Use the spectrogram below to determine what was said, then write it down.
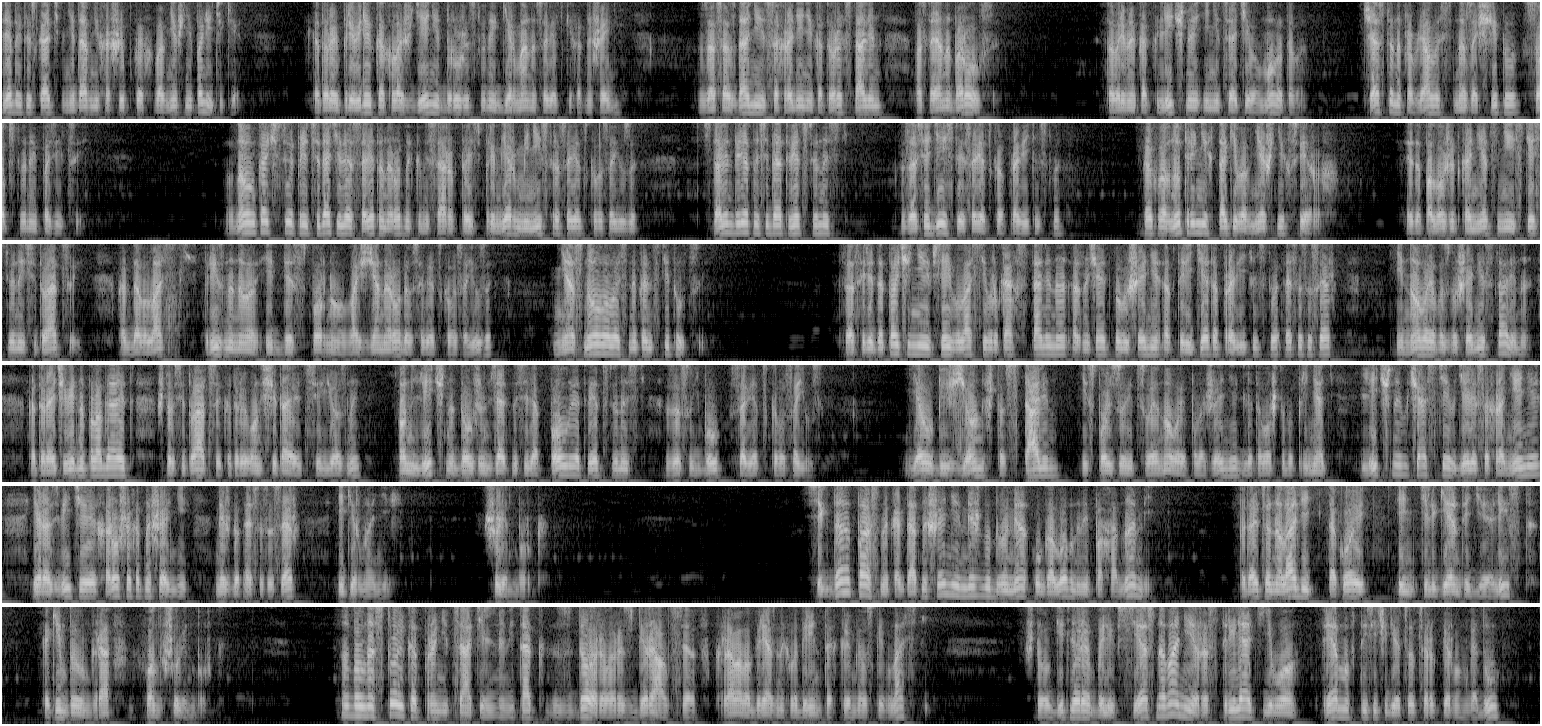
следует искать в недавних ошибках во внешней политике, которые привели к охлаждению дружественных германо-советских отношений, за создание и сохранение которых Сталин постоянно боролся, в то время как личная инициатива Молотова часто направлялась на защиту собственной позиции. В новом качестве председателя Совета народных комиссаров, то есть премьер-министра Советского Союза, Сталин берет на себя ответственность за все действия советского правительства, как во внутренних, так и во внешних сферах. Это положит конец неестественной ситуации, когда власть признанного и бесспорного вождя народов Советского Союза не основывалась на Конституции. Сосредоточение всей власти в руках Сталина означает повышение авторитета правительства СССР и новое возвышение Сталина, которое очевидно полагает, что в ситуации, которую он считает серьезной, он лично должен взять на себя полную ответственность за судьбу Советского Союза. Я убежден, что Сталин использует свое новое положение для того, чтобы принять личное участие в деле сохранения и развития хороших отношений между СССР и Германией. Шуленбург. Всегда опасно, когда отношения между двумя уголовными паханами пытаются наладить такой интеллигент-идеалист, каким был граф фон Шуленбург. Он был настолько проницательным и так здорово разбирался в кроваво-грязных лабиринтах кремлевской власти, что у Гитлера были все основания расстрелять его прямо в 1941 году,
